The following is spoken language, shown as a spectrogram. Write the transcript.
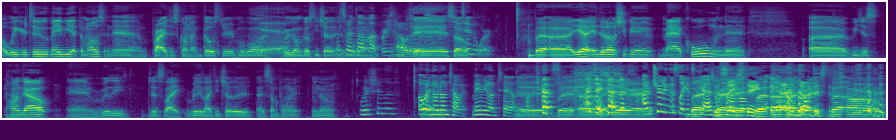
a week or two, maybe at the most, and then probably just gonna ghost her, move on. Yeah. We're gonna ghost each other. That's just what I move thought on. about Brayden. How it Yeah, yeah, yeah, so Didn't work. but uh yeah, ended up she being mad cool and then uh we just hung out and really just like really liked each other at some point, you know. Where does she live? Oh wait, no, Uh, don't tell me. Maybe don't tell me. Yeah, yeah, but, uh, I'm, yeah, right, I'm treating this like it's But- a casual It's right, safe convo. state. But, uh, No right, distance. But um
